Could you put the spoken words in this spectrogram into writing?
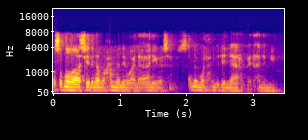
وصلى الله على سيدنا محمد وعلى آله وصحبه وسلم والحمد لله رب العالمين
